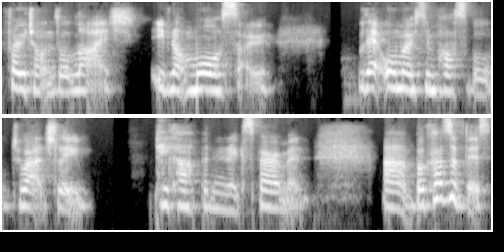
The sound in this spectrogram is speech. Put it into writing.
photons or light if not more so they're almost impossible to actually pick up in an experiment uh, because of this.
